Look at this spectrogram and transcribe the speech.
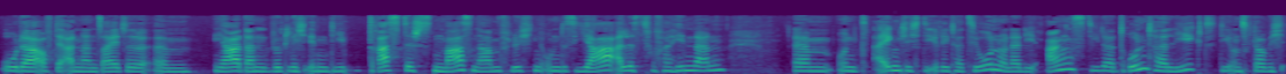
Oder auf der anderen Seite ähm, ja dann wirklich in die drastischsten Maßnahmen flüchten, um das Ja alles zu verhindern. Ähm, und eigentlich die Irritation oder die Angst, die da drunter liegt, die uns, glaube ich,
